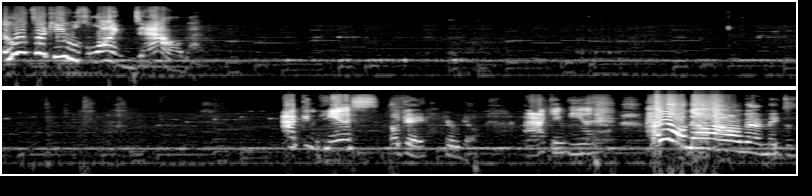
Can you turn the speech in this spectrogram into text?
it looks like he was lying down. Can hear. s- Okay, here we go. I can hear. I don't know how I'm gonna make this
